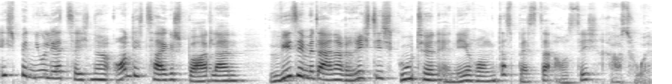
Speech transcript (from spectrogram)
ich bin Julia Zichner und ich zeige Sportlern, wie sie mit einer richtig guten Ernährung das Beste aus sich rausholen.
